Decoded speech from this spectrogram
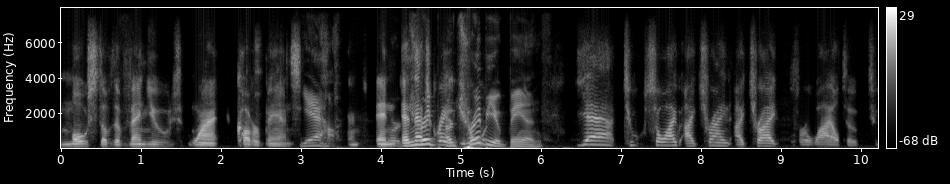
most of the venues want cover bands. Yeah. And and, or and that's great. Or You know, tribute bands. yeah. To so I I tried I tried for a while to to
